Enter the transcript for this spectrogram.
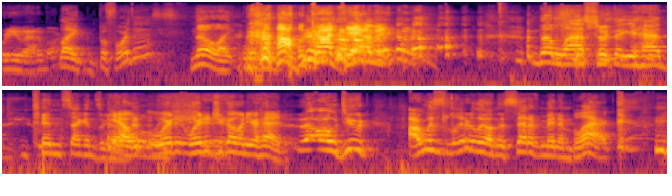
Were you at a bar? Like before this? No, like oh god damn it! the last joke that you had ten seconds ago. Yeah, Holy where did where did you go in your head? Oh, dude, I was literally on the set of Men in Black.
